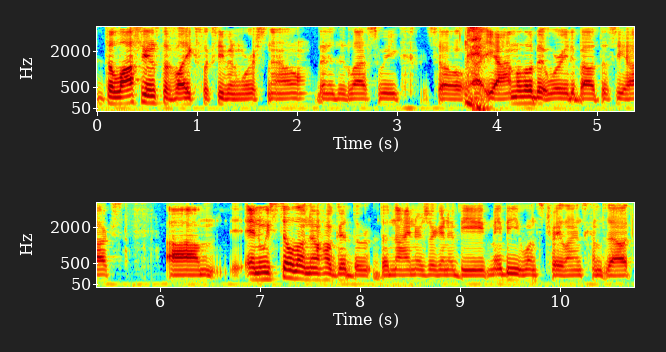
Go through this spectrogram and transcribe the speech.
the loss against the Vikes looks even worse now than it did last week. So uh, yeah, I'm a little bit worried about the Seahawks. Um, and we still don't know how good the, the Niners are going to be. Maybe once Trey Lance comes out,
